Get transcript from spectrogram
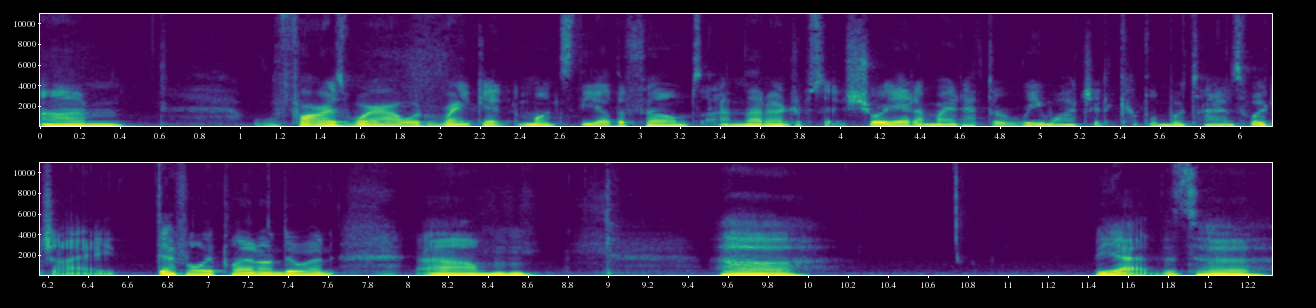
Um, as far as where I would rank it amongst the other films, I'm not 100% sure yet. I might have to rewatch it a couple more times, which I definitely plan on doing. Um, uh, yeah, uh,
